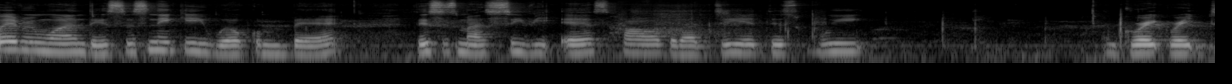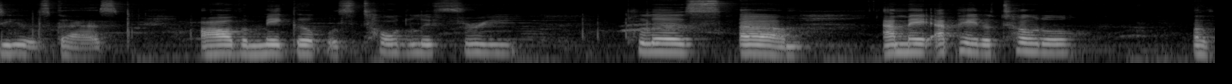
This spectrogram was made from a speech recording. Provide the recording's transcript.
everyone, this is Nikki. Welcome back. This is my CVS haul that I did this week. Great, great deals, guys. All the makeup was totally free. Plus, um, I made I paid a total of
